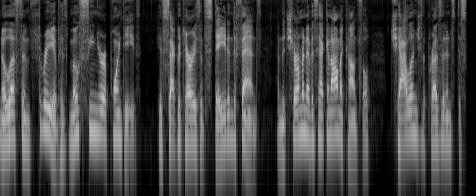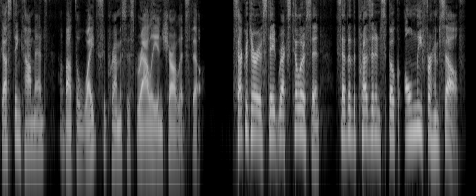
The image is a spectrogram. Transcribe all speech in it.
No less than three of his most senior appointees, his secretaries of state and defense, and the chairman of his economic council challenged the president's disgusting comments about the white supremacist rally in Charlottesville. Secretary of State Rex Tillerson said that the president spoke only for himself.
